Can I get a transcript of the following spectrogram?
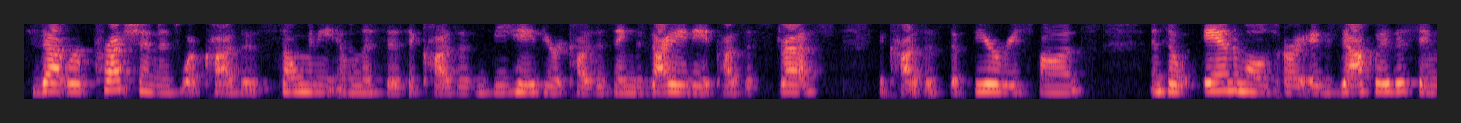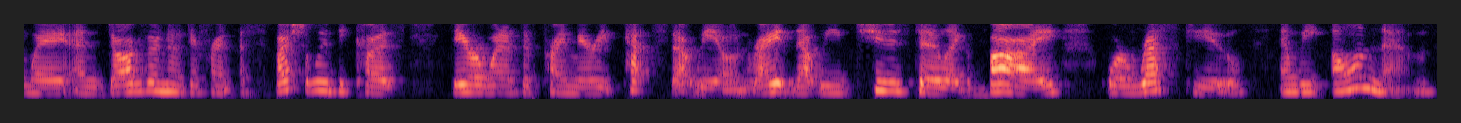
So that repression is what causes so many illnesses. It causes behavior, it causes anxiety, it causes stress, it causes the fear response. And so animals are exactly the same way, and dogs are no different, especially because they are one of the primary pets that we own, right? That we choose to like buy or rescue, and we own them.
